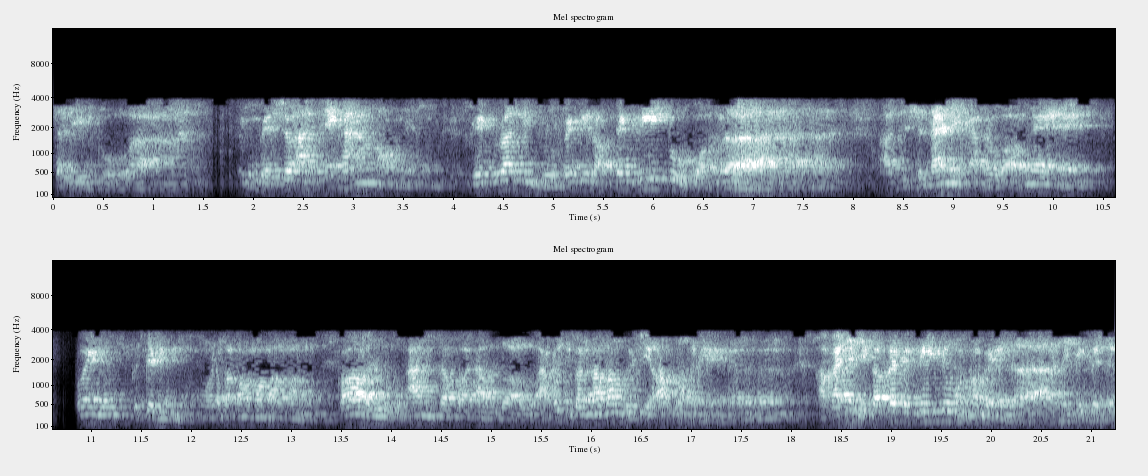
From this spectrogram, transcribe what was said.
selingkuhan. Itu besok aneh ngomong. Kebetulan itu, kira ping itu kok lah. Adi senani karo wonge. Kowe kesini, mau dapat ngomong-ngomong. Kalau anta pada Allah, aku juga ngomong bersih Allah nih. Makanya jika kowe ping itu, ngono beda. Ini beda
